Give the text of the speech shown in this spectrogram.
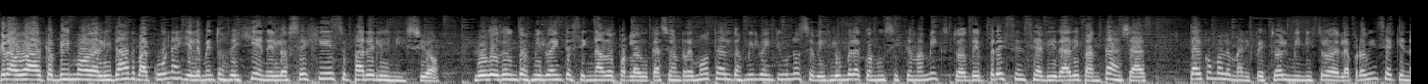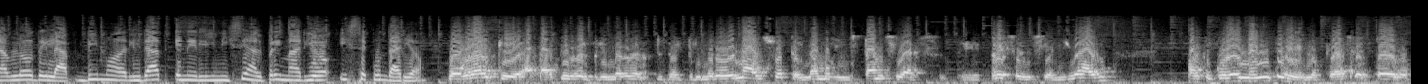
Grauac, bimodalidad, vacunas y elementos de higiene, los ejes para el inicio. Luego de un 2020 asignado por la educación remota, el 2021 se vislumbra con un sistema mixto de presencialidad y pantallas, tal como lo manifestó el ministro de la provincia, quien habló de la bimodalidad en el inicial, primario y secundario. Lograr que a partir del, primer, del primero de marzo tengamos instancias de presencialidad particularmente lo que hace todo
